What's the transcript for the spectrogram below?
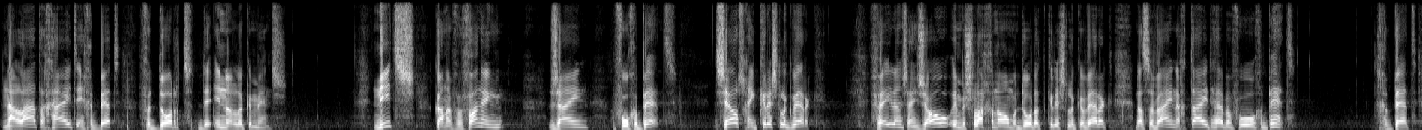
Nalatigheid in gebed verdort de innerlijke mens. Niets kan een vervanging zijn voor gebed. Zelfs geen christelijk werk. Velen zijn zo in beslag genomen door dat christelijke werk dat ze weinig tijd hebben voor gebed. Gebed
